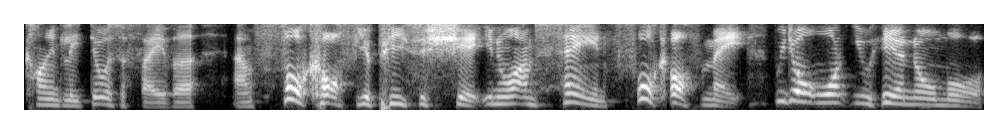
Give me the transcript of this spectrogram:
kindly do us a favor and fuck off, you piece of shit. You know what I'm saying? Fuck off, mate. We don't want you here no more.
